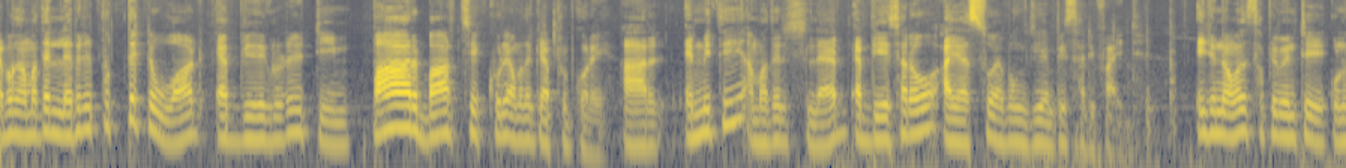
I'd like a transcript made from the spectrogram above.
এবং আমাদের ল্যাবের প্রত্যেকটা ওয়ার্ড এফডি রেগুলেটরি টিম বারবার চেক করে আমাদেরকে অ্যাপ্রুভ করে। আর এমনিতেই আমাদের ল্যাব এফডি এছাড়াও আইএসও এবং জিএমপি সার্টিফাইড এই জন্য আমাদের সাপ্লিমেন্টে কোনো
